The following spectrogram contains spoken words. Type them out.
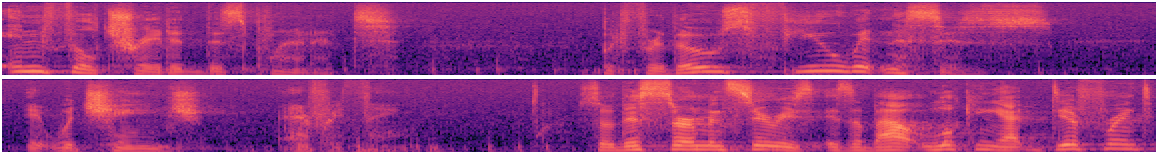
infiltrated this planet. But for those few witnesses, it would change everything. So, this sermon series is about looking at different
